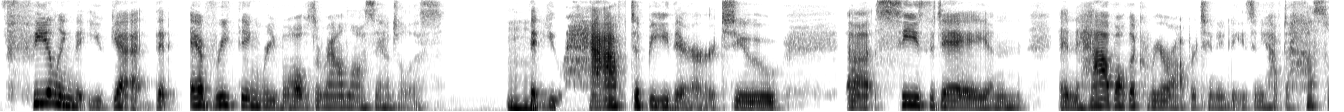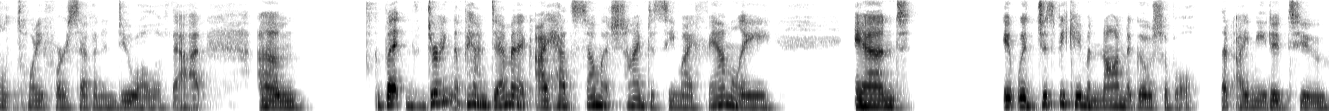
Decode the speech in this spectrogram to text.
feeling that you get that everything revolves around Los Angeles, mm-hmm. that you have to be there to uh, seize the day and and have all the career opportunities and you have to hustle 24 7 and do all of that. Um, but during the pandemic i had so much time to see my family and it would just became a non-negotiable that i needed to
